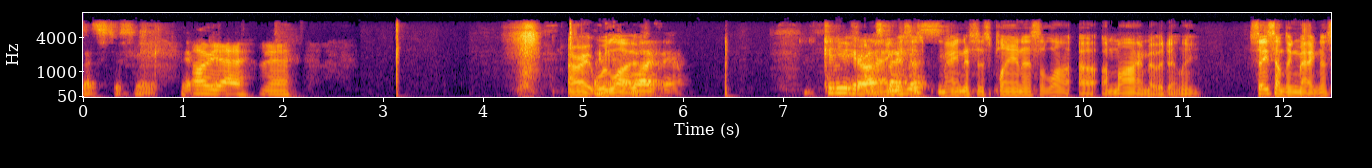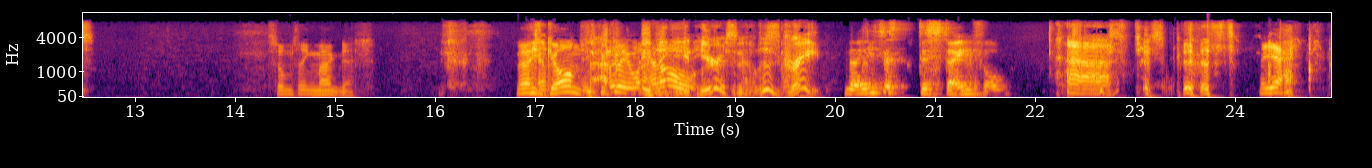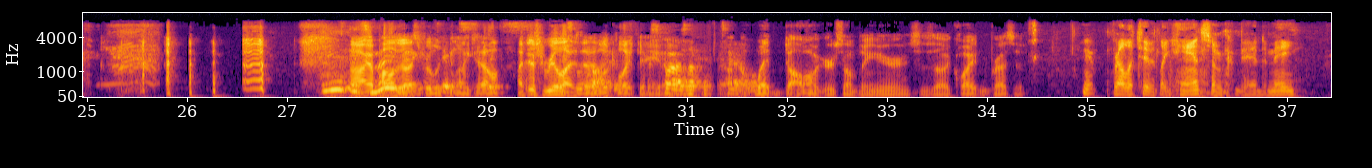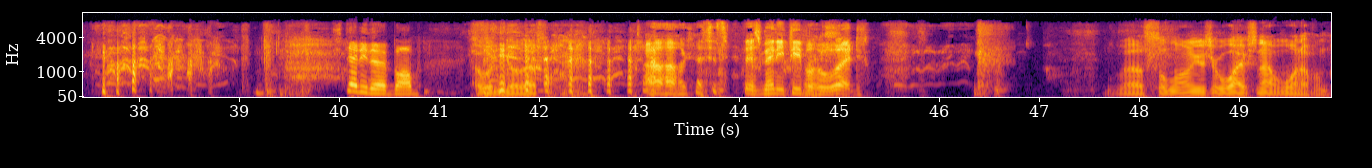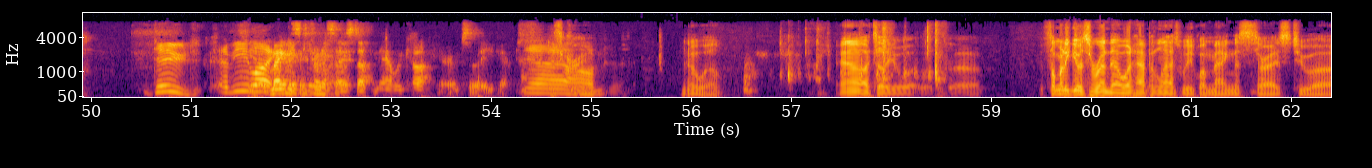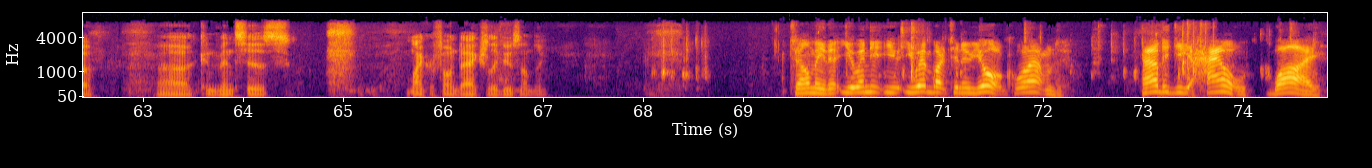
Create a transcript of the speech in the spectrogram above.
Magnus. That's just. Uh, yeah, Oh yeah, yeah. All right, Okay, we're live. now. Can you hear So us, Magnus, Magnus? Is, Magnus is playing us a, li- uh, a mime, evidently. Say something, Magnus. Something Magnus. No, he's gone. He's I don't completely. even think Hello. he can hear us now. This is great. No, he's just disdainful. Just pissed. Yeah. He's- I apologize for looking It's- like hell. I just realized that I look like a, uh, a wet dog or something here. This is uh, quite impressive. You're relatively handsome compared to me. Steady there, Bob. I wouldn't go that far. Oh, there's many people who would. Well, so long as your wife's not one of them. Dude, have you Yeah, like? Magnus is trying to say stuff now. We can't hear him, so there you go. Yeah. It's oh, Oh well. And I'll tell you what. Uh, somebody give us a rundown what happened last week while Magnus tries to uh, uh, convince his microphone to actually do something. Tell me that you ended. You, you went back to New York. What happened? How did you? How? Why?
